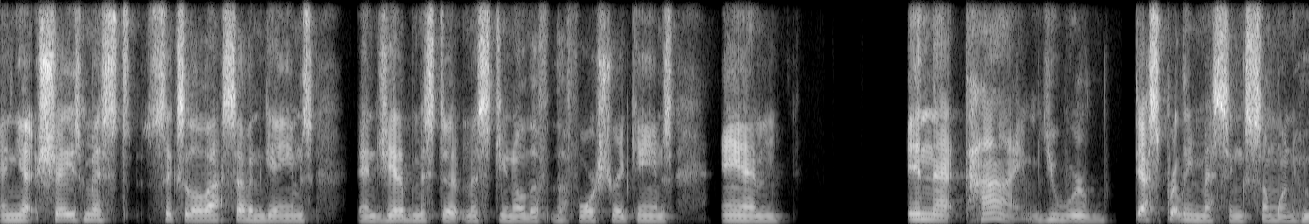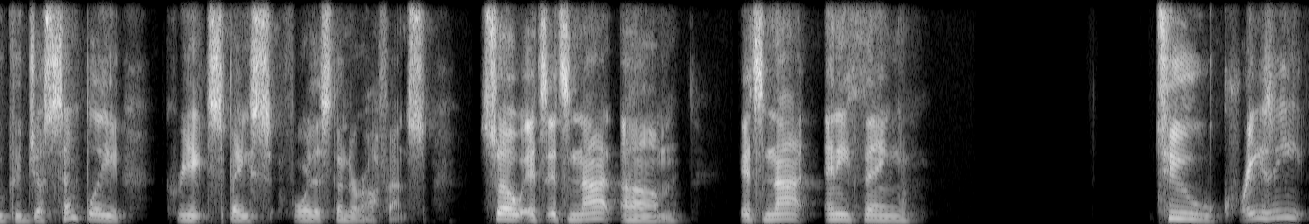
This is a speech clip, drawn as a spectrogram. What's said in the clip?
And yet Shai's missed six of the last seven games and J Dub missed a, missed you know the the four straight games, and in that time you were desperately missing someone who could just simply create space for this Thunder offense. So it's it's not um it's not anything too crazy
